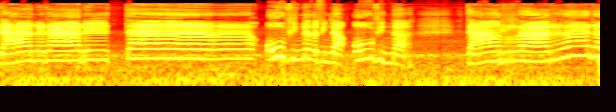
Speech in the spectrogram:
따라라르따. 어우 빛나다 빛나. 어우 빛나. 따라라라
